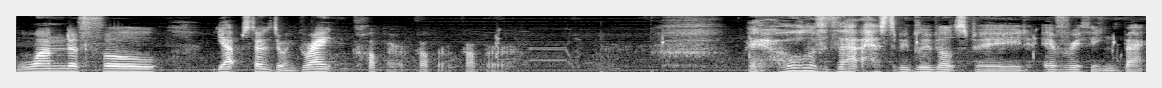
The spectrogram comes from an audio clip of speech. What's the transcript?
wonderful. Yep, stone's doing great. Copper, copper, copper. Okay, all of that has to be blue belt speed. Everything back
